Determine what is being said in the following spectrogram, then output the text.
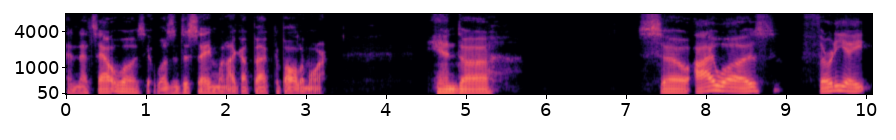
And that's how it was. It wasn't the same when I got back to Baltimore. And uh, so I was 38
